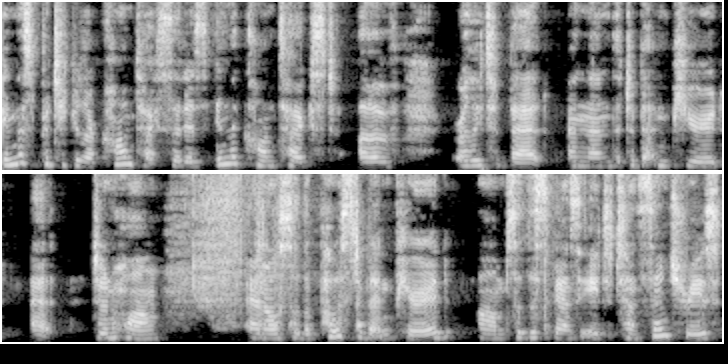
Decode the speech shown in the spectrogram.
in this particular context, that is in the context of early Tibet and then the Tibetan period at Dunhuang, and also the post-Tibetan period, um, so this spans the 8th to 10th centuries,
